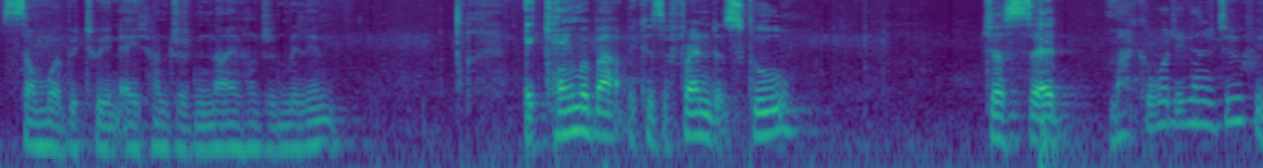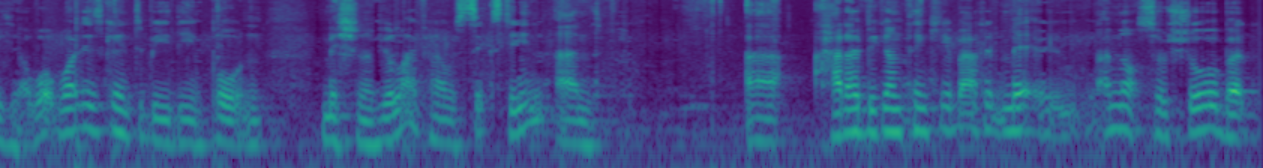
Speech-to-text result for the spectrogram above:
somewhere between 800 and 900 million. It came about because a friend at school just said, Michael, what are you going to do with you? What, what is going to be the important mission of your life? And I was 16, and uh, had I begun thinking about it? I'm not so sure, but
